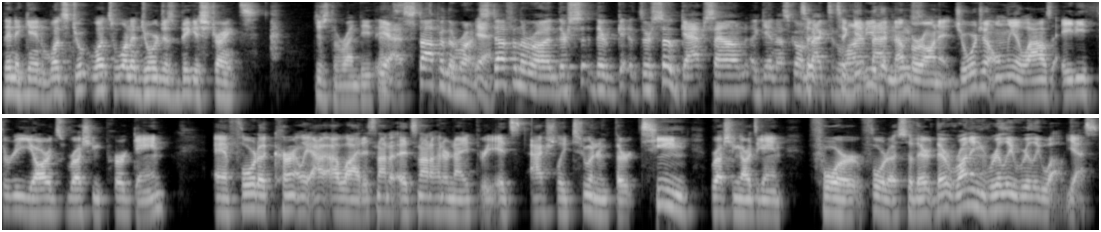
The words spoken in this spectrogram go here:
then again, what's what's one of Georgia's biggest strengths? Just the run defense. Yeah, stopping the run, Yeah. stuff in the run. They're so, they're they're so gap sound. Again, that's going to, back to the to give you the number on it, Georgia only allows 83 yards rushing per game, and Florida currently I, I lied. It's not it's not 193. It's actually 213 rushing yards a game for Florida. So they're they're running really really well. Yes.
